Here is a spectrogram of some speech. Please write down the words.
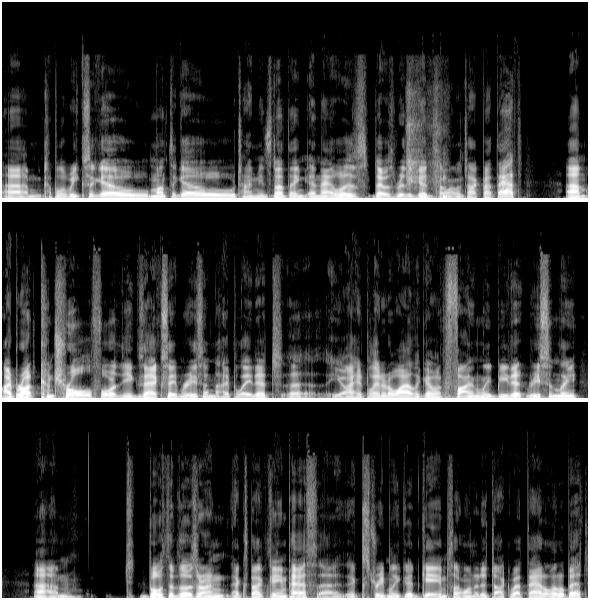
um, a couple of weeks ago, a month ago. Time means nothing, and that was that was really good. so I want to talk about that. Um, I brought Control for the exact same reason. I played it, uh, you know, I had played it a while ago and finally beat it recently. Um, both of those are on Xbox Game Pass. Uh, extremely good games. So I wanted to talk about that a little bit.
